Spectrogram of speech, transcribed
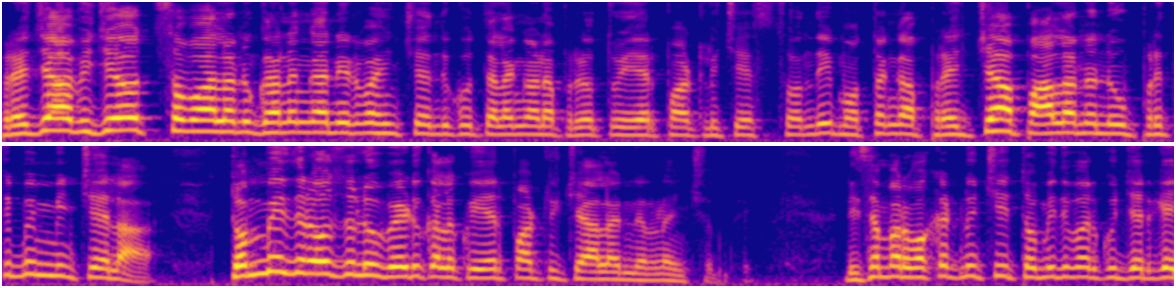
ప్రజా విజయోత్సవాలను ఘనంగా నిర్వహించేందుకు తెలంగాణ ప్రభుత్వం ఏర్పాట్లు చేస్తోంది. మొత్తంగా ప్రజా పాలనను ప్రతిబింబించేలా తొమ్మిది రోజులు వేడుకలకు ఏర్పాట్లు చేయాలని నిర్ణయించింది. డిసెంబర్ ఒకటి నుంచి తొమ్మిది వరకు జరిగే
